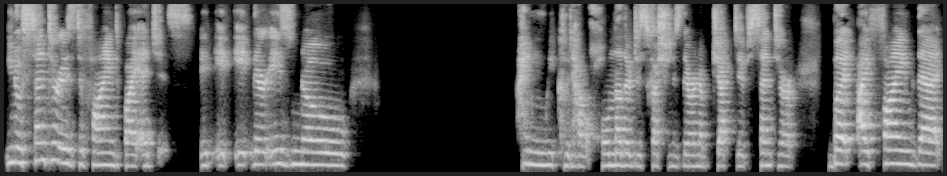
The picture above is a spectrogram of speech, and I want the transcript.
You know, center is defined by edges. It, it, it there is no. I mean, we could have a whole nother discussion. Is there an objective center? But I find that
